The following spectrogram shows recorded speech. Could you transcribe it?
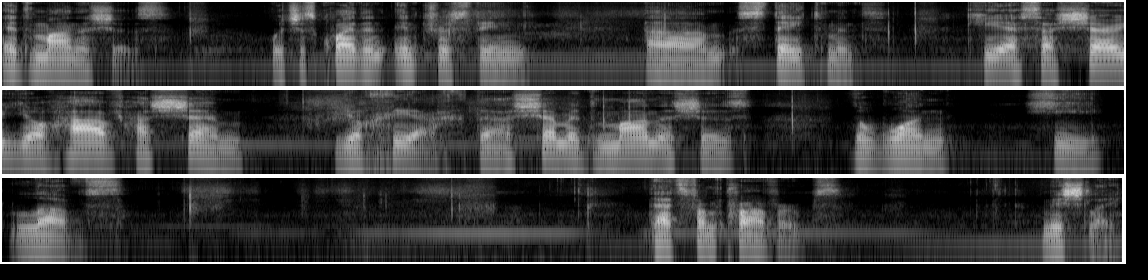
admonishes, which is quite an interesting um, statement. Ki es asher yohav Hashem yochiach, that Hashem admonishes the one he loves. That's from Proverbs. Mishle.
